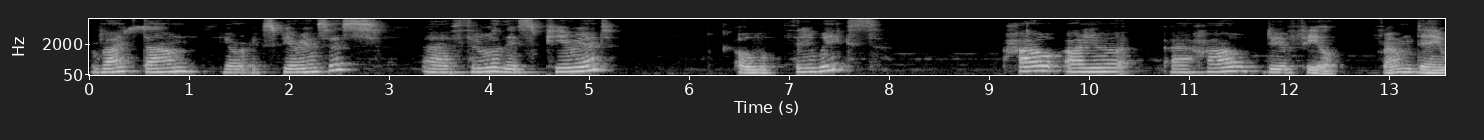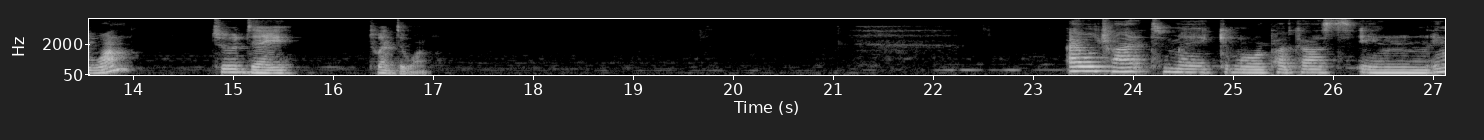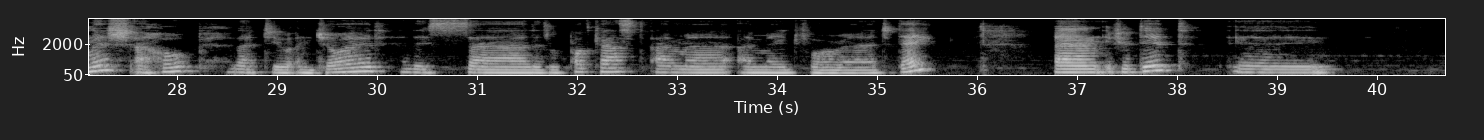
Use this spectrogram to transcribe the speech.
write down your experiences uh, through this period of three weeks. How are you? Uh, how do you feel from day one to day 21? I will try to make more podcasts in English. I hope that you enjoyed this uh, little podcast I'm uh, I made for uh, today. And if you did, uh,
